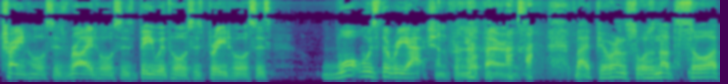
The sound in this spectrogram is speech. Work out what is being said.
train horses, ride horses, be with horses, breed horses, what was the reaction from your parents? my parents was not so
